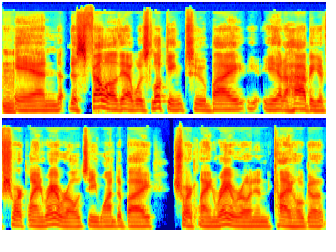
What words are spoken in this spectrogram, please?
Mm. And this fellow that was looking to buy, he had a hobby of short line railroads. He wanted to buy short line railroad in the Cuyahoga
